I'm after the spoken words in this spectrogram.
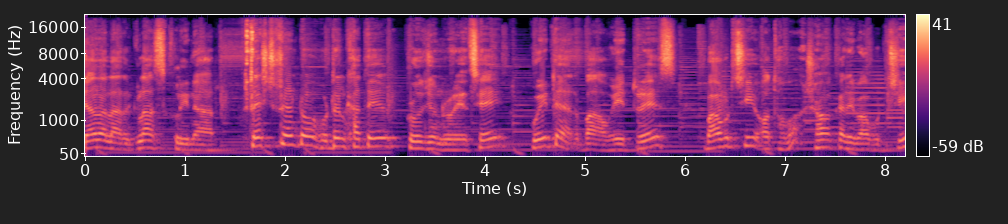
জানালার গ্লাস ক্লিনার। রেস্টুরেন্ট ও হোটেল খাতে প্রয়োজন রয়েছে ওয়েটার বা ওয়েট্রেস, বাবুর্চি অথবা সহকারী বাবুর্চি,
